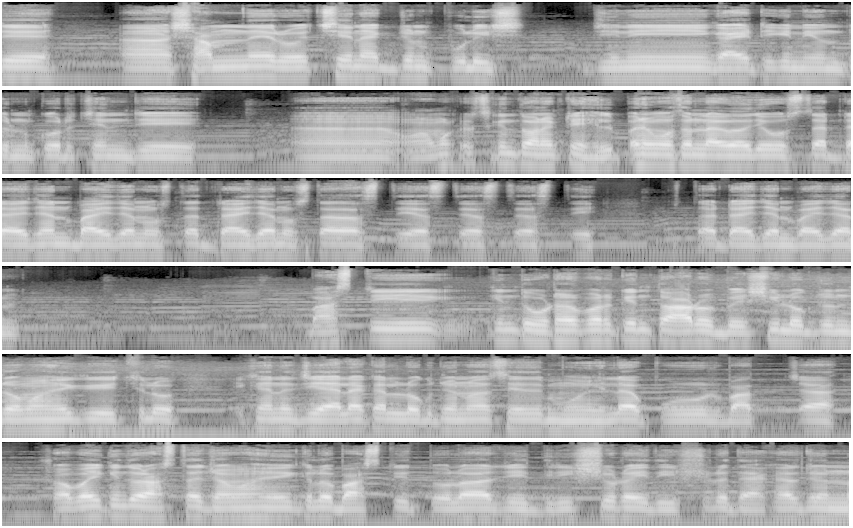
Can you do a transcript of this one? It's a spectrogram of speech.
যে সামনে রয়েছেন একজন পুলিশ, যিনি গাড়িটিকে নিয়ন্ত্রণ করছেন যে আমার কাছে কিন্তু অনেকটা হেল্পারের মতন লাগল যে, ওস্তাদ ডাইজান বাইজান ওস্তাদ ডাইজান ওস্তাদ, আস্তে আস্তে আস্তে আস্তে, ওস্তাদ ডাইজান বাইজান বাসটি কিন্তু ওঠার পর কিন্তু আরও বেশি লোকজন জমা হয়ে গিয়েছিল। এখানে যে এলাকার লোকজন আছে, মহিলা, পুরুষ, বাচ্চা, সবাই কিন্তু রাস্তায় জমা হয়ে গেল বাসটি তোলার যে দৃশ্যটা, এই দৃশ্যটা দেখার জন্য।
